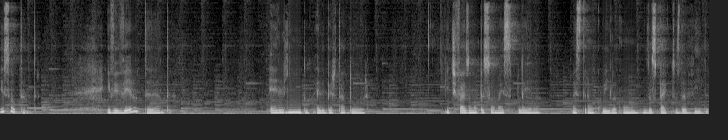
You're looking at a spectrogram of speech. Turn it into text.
Isso é o Tantra. E viver o Tantra é lindo, é libertador e te faz uma pessoa mais plena, mais tranquila com os aspectos da vida.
